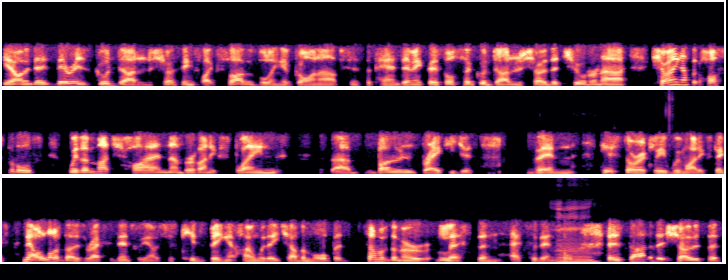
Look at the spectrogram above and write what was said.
You know, there, there is good data to show things like cyberbullying have gone up since the pandemic. There's also good data to show that children are showing up at hospitals with a much higher number of unexplained uh, bone breakages than historically we might expect. Now, a lot of those are accidental. You know, it's just kids being at home with each other more, but some of them are less than accidental. Mm. There's data that shows that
